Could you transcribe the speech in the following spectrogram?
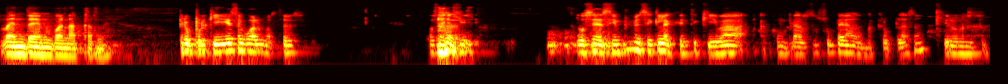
venden buena carne. Pero ¿por qué llegas a Walmart, sabes? O sea, que- o sea, siempre pensé que la gente que iba a comprar su a la macroplaza era mismo.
